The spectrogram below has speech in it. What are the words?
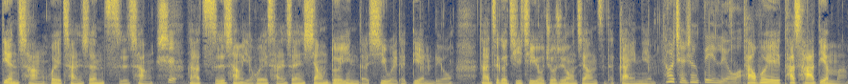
电场会产生磁场，是，那磁场也会产生相对应的细微的电流。那这个机器又就是用这样子的概念，它会产生电流啊？它会，它插电。嘛，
